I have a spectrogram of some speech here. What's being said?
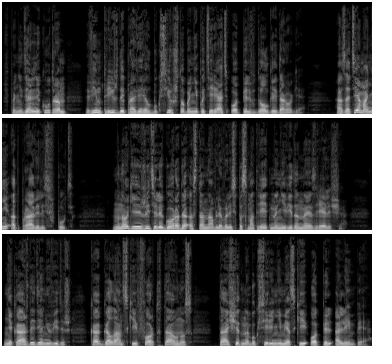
В понедельник утром Вим трижды проверил буксир, чтобы не потерять «Опель» в долгой дороге. А затем они отправились в путь. Многие жители города останавливались посмотреть на невиданное зрелище — не каждый день увидишь, как голландский Форд Таунус тащит на буксире немецкий Опель Олимпия.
